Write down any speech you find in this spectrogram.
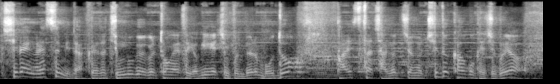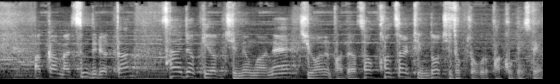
실행을 했습니다. 그래서 직무교육을 통해서 여기 계신 분들은 모두 바리스타 자격증을 취득하고 계시고요. 아까 말씀드렸던 사회적 기업 진흥원의 지원을 받아서 컨설팅도 지속적으로 받고 계세요.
